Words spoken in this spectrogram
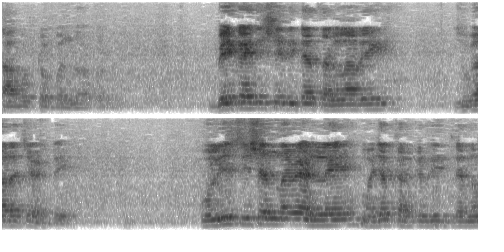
ताबडतोब बंद जावपाक बेकायदेशीरित्या चालणारे जुगाराचे अड्डे. पोलीस स्टेशन नवे हाडले म्हाज्याच कारकिर्दींत जेन्ना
